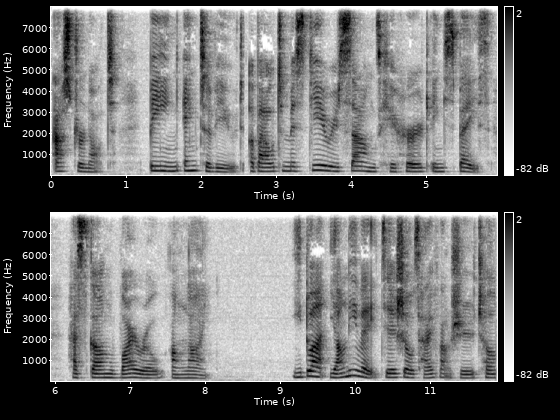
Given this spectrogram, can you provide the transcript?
astronaut。being interviewed about mysterious sounds he heard in space has gone viral online. 一段杨利伟接受采访时称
